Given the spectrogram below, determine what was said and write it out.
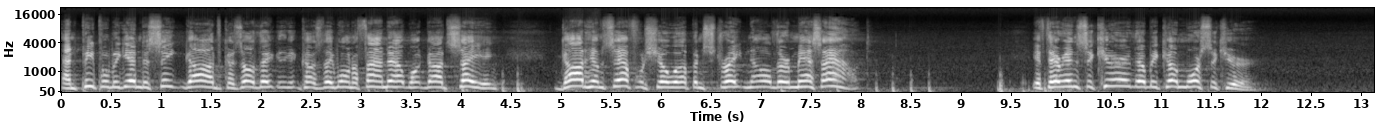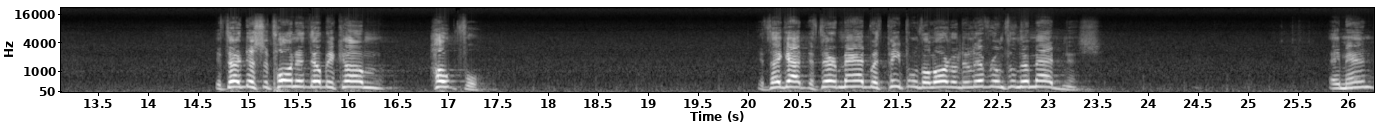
and people begin to seek God because, oh, they, because they want to find out what God's saying, God Himself will show up and straighten all their mess out. If they're insecure, they'll become more secure. If they're disappointed, they'll become hopeful. If, they got, if they're mad with people, the Lord will deliver them from their madness. Amen?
